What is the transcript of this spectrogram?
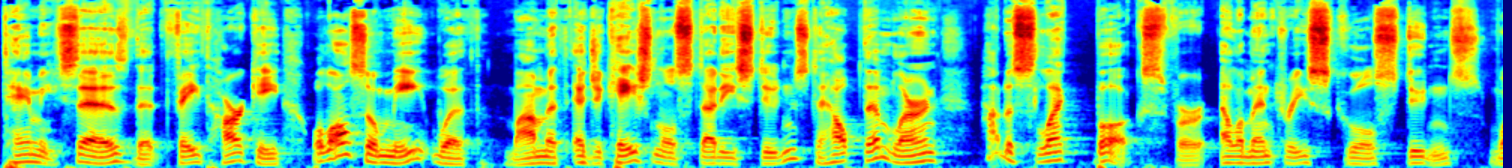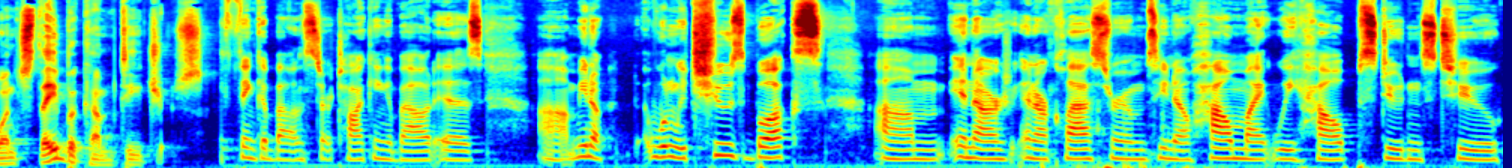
Tammy says that Faith Harkey will also meet with Monmouth Educational Studies students to help them learn how to select books for elementary school students once they become teachers. Think about and start talking about is, um, you know, when we choose books um, in our in our classrooms, you know, how might we help students to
